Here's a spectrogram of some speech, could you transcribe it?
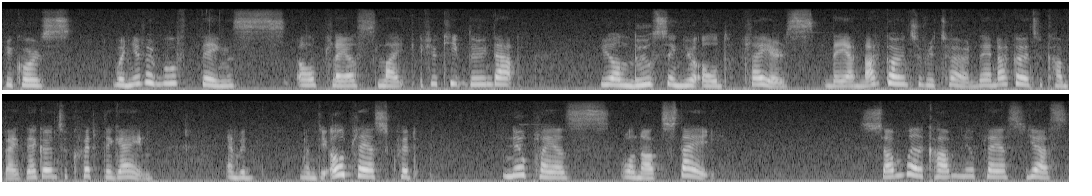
Because when you remove things old players like, if you keep doing that, you are losing your old players. They are not going to return. They are not going to come back. They're going to quit the game. And with when the old players quit, new players will not stay. Some will come, new players, yes,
